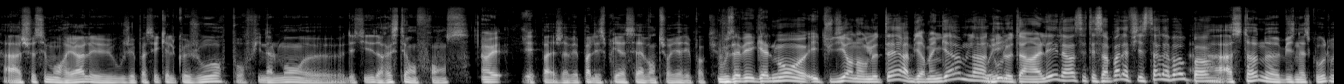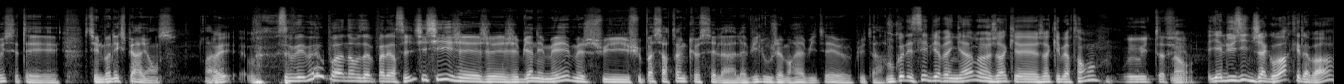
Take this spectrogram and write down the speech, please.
à HEC Montréal, et où j'ai passé quelques jours pour finalement euh, décider de rester en France. Oui. J'ai pas- J'avais pas l'esprit assez aventurier à l'époque. Vous avez également euh, étudié en Angleterre, à Birmingham, là, Oui. d'où le temps allé, là. C'était sympa la fiesta là-bas ou pas? À Aston Business School, oui, c'était une bonne expérience. Voilà. Oui. Vous avez aimé ou pas? Non, vous n'avez pas l'air si. Si, si, j'ai- bien aimé, mais je suis, je suis pas certain que c'est la, la ville où j'aimerais habiter euh, plus tard. Vous connaissez Birmingham, Jacques et, Jacques et Bertrand? Oui, oui, tout à fait. Non. Il y a l'usine Jaguar qui est là-bas.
